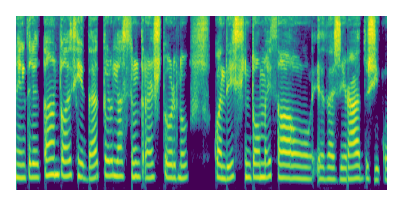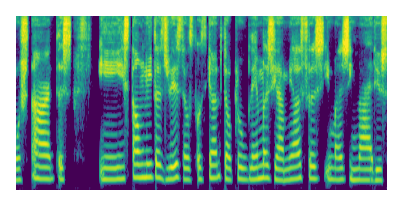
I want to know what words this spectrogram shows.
Entretanto, a ansiedade torna-se um transtorno quando esses sintomas são exagerados e constantes e estão muitas vezes associados a problemas e ameaças imaginários.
